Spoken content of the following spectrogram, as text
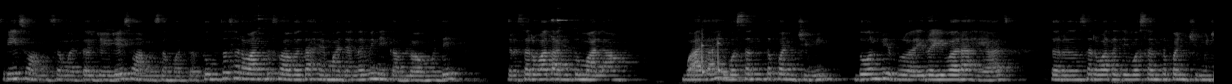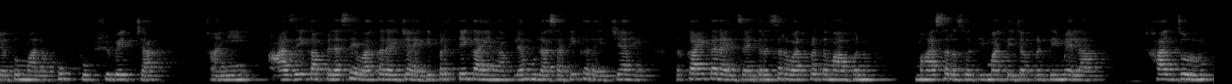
श्री स्वामी समर्थ जय जय स्वामी समर्थ. तुमचं सर्वांचं स्वागत आहे माझ्या नवीन एका ब्लॉगमध्ये. तर सर्वात आधी तुम्हाला आज आहे वसंत पंचमी. दोन फेब्रुवारी रविवार आहे आज. तर सर्वात आधी वसंत पंचमीच्या तुम्हाला खूप खूप शुभेच्छा. आणि आज एक आपल्याला सेवा करायची आहे ती प्रत्येक आईनं आपल्या मुलासाठी करायची आहे. तर काय करायचं आहे? तर सर्वात प्रथम आपण महासरस्वती मातेच्या प्रतिमेला हात जोडून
